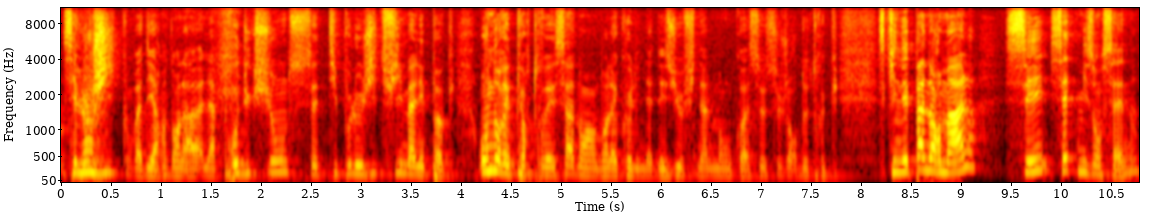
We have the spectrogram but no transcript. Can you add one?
c'est logique on va dire dans la, production de cette typologie de film à l'époque. On aurait pu retrouver ça dans, dans la colline à des yeux finalement quoi ce genre de truc ce qui n'est pas normal c'est cette mise en scène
